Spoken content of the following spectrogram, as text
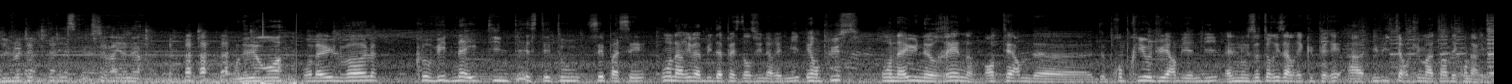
vive le capitalisme, c'est Ryanair. On est les rois. On a eu le vol, Covid-19 test et tout, c'est passé. On arrive à Budapest dans une heure et demie. Et en plus, on a eu une reine en termes de, de proprio du Airbnb. Elle nous autorise à le récupérer à 8h du matin dès qu'on arrive. «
